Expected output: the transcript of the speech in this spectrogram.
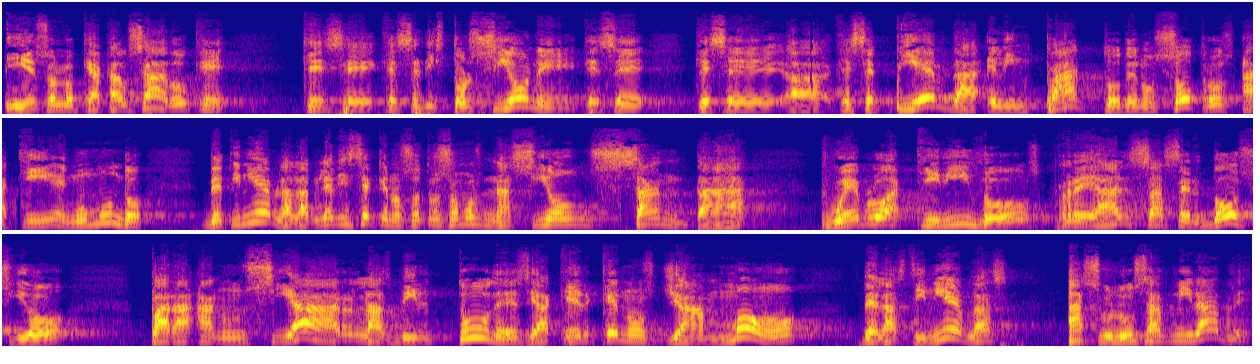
y eso es lo que ha causado que, que, se, que se, distorsione, que se, que, se, ah, que se pierda el impacto de nosotros aquí en un mundo de tinieblas. La Biblia dice que nosotros somos nación santa, pueblo adquirido, real sacerdocio, para anunciar las virtudes de aquel que nos llamó de las tinieblas a su luz admirable.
